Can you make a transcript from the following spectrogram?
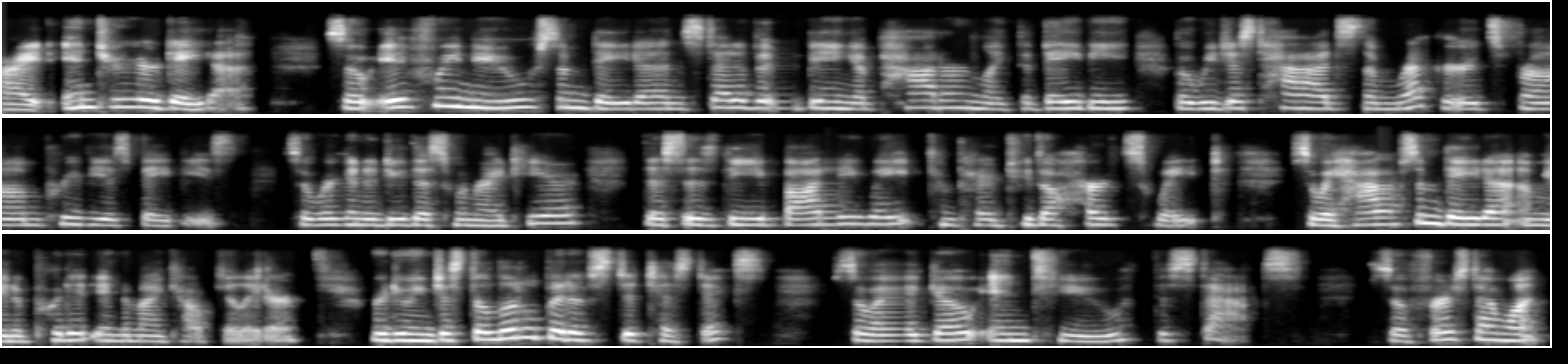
All right, enter your data. So if we knew some data, instead of it being a pattern like the baby, but we just had some records from previous babies. So we're gonna do this one right here. This is the body weight compared to the heart's weight. So we have some data, I'm gonna put it into my calculator. We're doing just a little bit of statistics. So I go into the stats. So first I want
